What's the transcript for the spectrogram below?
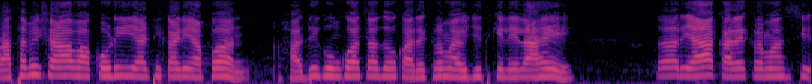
प्राथमिक शाळा वाकोडी या ठिकाणी आपण हादी कुंकवाचा जो कार्यक्रम आयोजित केलेला आहे तर या कार्यक्रमाशी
